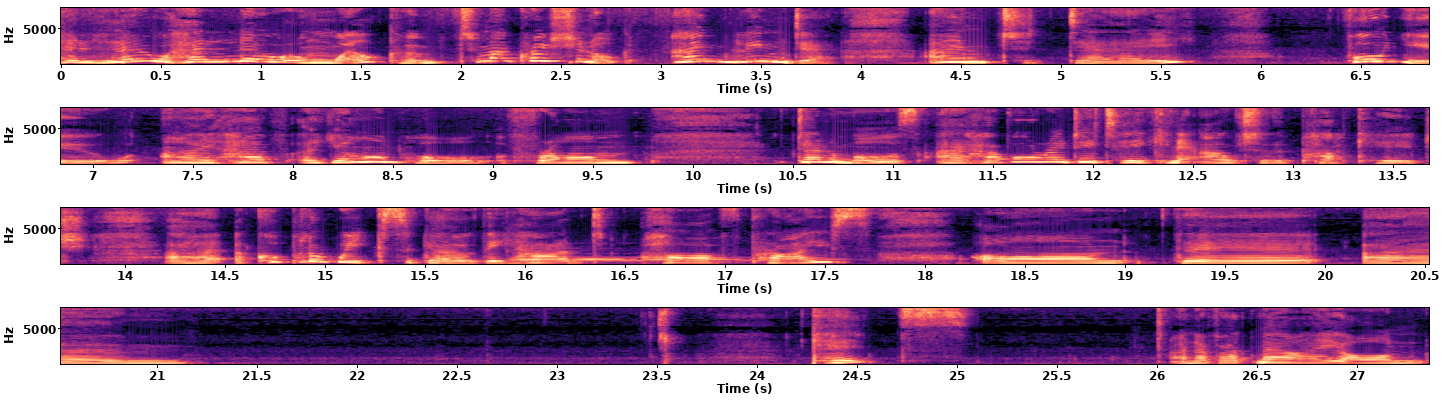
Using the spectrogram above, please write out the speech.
Hello, hello and welcome to my Crochet Nook. I'm Linda and today for you I have a yarn haul from Deramores. I have already taken it out of the package. Uh, a couple of weeks ago they had half price on the um, kits and I've had my eye on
